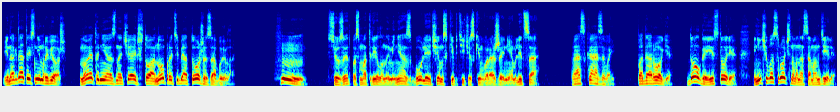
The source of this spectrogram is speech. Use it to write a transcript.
Иногда ты с ним рвешь. Но это не означает, что оно про тебя тоже забыло. Хм, Сюзет посмотрела на меня с более чем скептическим выражением лица. «Рассказывай. По дороге. Долгая история, и ничего срочного на самом деле.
